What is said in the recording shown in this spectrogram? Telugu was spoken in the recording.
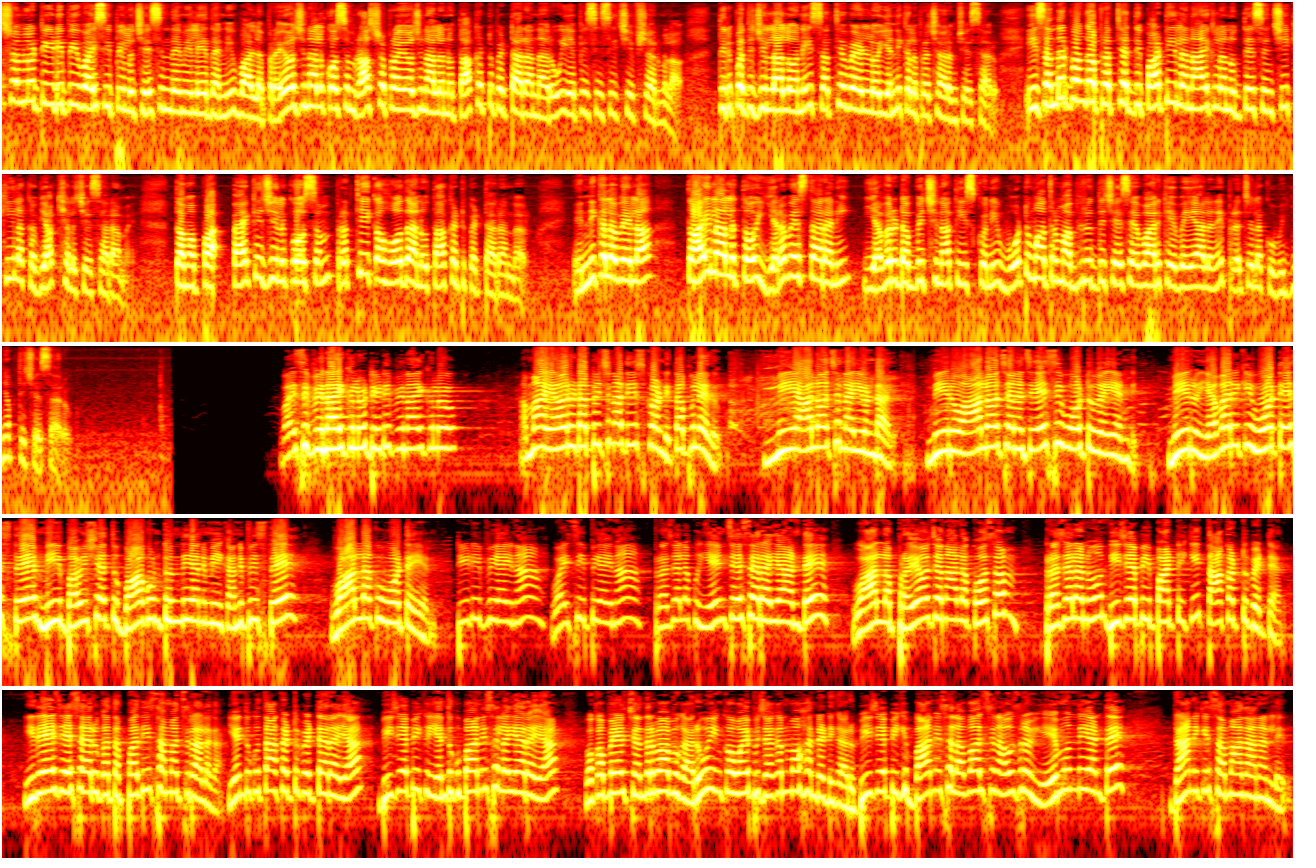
రాష్ట్రంలో టీడీపీ వైసీపీలు చేసిందేమీ లేదని వాళ్ళ ప్రయోజనాల కోసం రాష్ట్ర ప్రయోజనాలను తాకట్టు పెట్టారన్నారు ఏపీసీసీ చీఫ్ శర్మల తిరుపతి జిల్లాలోని సత్యవేళ్ళలో ఎన్నికల ప్రచారం చేశారు. ఈ సందర్భంగా ప్రత్యర్థి పార్టీల నాయకులను ఉద్దేశించి కీలక వ్యాఖ్యలు చేశారామె తమ ప్యాకేజీల కోసం ప్రత్యేక హోదాను తాకట్టు పెట్టారన్నారు ఎన్నికల వేళ తాయిలాలతో ఎరవేస్తారని ఎవరు డబ్బిచ్చినా తీసుకుని ఓటు మాత్రం అభివృద్ధి చేసే వారికే వేయాలని ప్రజలకు విజ్ఞప్తి చేశారు. వైసీపీ నాయకులు టీడీపీ నాయకులు అమ్మా ఎవరు డబ్బిచ్చినా తీసుకోండి తప్పులేదు. మీ ఆలోచన అయి ఉండాలి. మీరు ఆలోచన చేసి ఓటు వేయండి. మీరు ఎవరికి ఓటేస్తే మీ భవిష్యత్తు బాగుంటుంది అని మీకు అనిపిస్తే వాళ్ళకు ఓటేయండి. టీడీపీ అయినా వైసీపీ అయినా ప్రజలకు ఏం చేశారయ్యా అంటే వాళ్ళ ప్రయోజనాల కోసం ప్రజలను బీజేపీ పార్టీకి తాకట్టు పెట్టారు. ఇదే చేశారు గత పది సంవత్సరాలుగా. ఎందుకు తాకట్టు పెట్టారయ్యా? బీజేపీకి ఎందుకు బానిసలయ్యారయ్యా? ఒకవైపు చంద్రబాబు గారు ఇంకోవైపు జగన్మోహన్ రెడ్డి గారు. బీజేపీకి బానిసలు అవ్వాల్సిన అవసరం ఏముంది అంటే దానికి సమాధానం లేదు.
